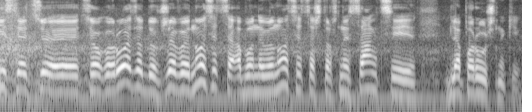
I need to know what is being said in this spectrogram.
після ць- е, цього розгляду вже виносяться або не виносяться штрафні санкції для порушників.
